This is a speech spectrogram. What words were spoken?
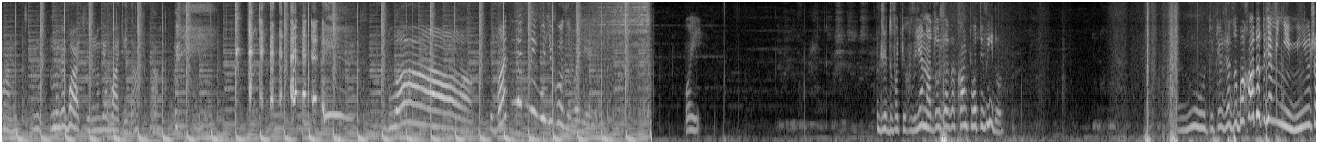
А, ну, ну ви бачили, ну ви бачите, да? Да. Бла! Ти бачиш, як ми його завалили? Ой. Вже 20 хвилин, надо вже закінчувати відео. Ну, таке вже забагато для мені. Мені вже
